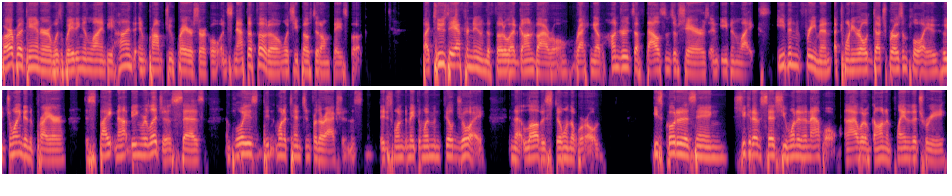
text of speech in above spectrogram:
Barbara Danner was waiting in line behind the impromptu prayer circle and snapped a photo, which she posted on Facebook. By Tuesday afternoon, the photo had gone viral, racking up hundreds of thousands of shares and even likes. Evan Freeman, a 20-year-old Dutch Bros employee who joined in the prayer despite not being religious, says employees didn't want attention for their actions. They just wanted to make the women feel joy and that love is still in the world. He's quoted as saying, she could have said she wanted an apple, and I would have gone and planted a tree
